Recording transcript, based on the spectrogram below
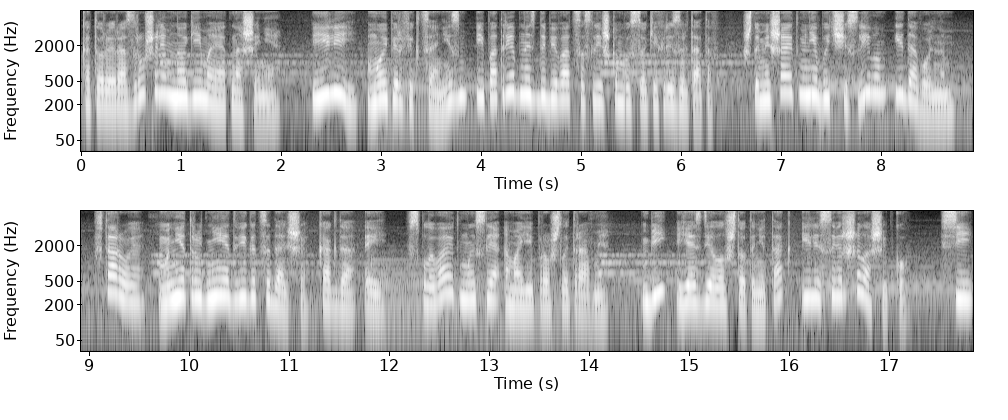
которые разрушили многие мои отношения. Или мой перфекционизм и потребность добиваться слишком высоких результатов, что мешает мне быть счастливым и довольным. Второе. Мне труднее двигаться дальше, когда, эй, всплывают мысли о моей прошлой травме. Б. Я сделал что-то не так или совершил ошибку. С.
